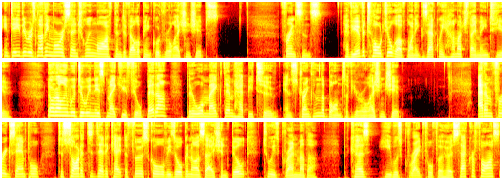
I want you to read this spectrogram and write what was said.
Indeed, there is nothing more essential in life than developing good relationships. For instance, have you ever told your loved one exactly how much they mean to you? Not only will doing this make you feel better, but it will make them happy too and strengthen the bonds of your relationship. Adam, for example, decided to dedicate the first school of his organization built to his grandmother because he was grateful for her sacrifice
